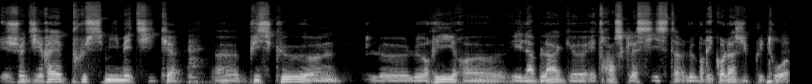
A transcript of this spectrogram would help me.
je dirais, plus mimétique, euh, puisque le, rire et la blague est transclassiste. Le bricolage est plutôt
